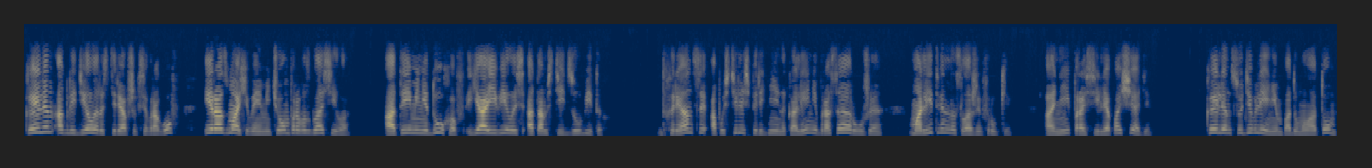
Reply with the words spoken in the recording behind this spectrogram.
Кэлен оглядела растерявшихся врагов и, размахивая мечом, провозгласила «От имени духов я явилась отомстить за убитых». Дхарианцы опустились перед ней на колени, бросая оружие, молитвенно сложив руки. Они просили о пощаде. Кэлен с удивлением подумала о том,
